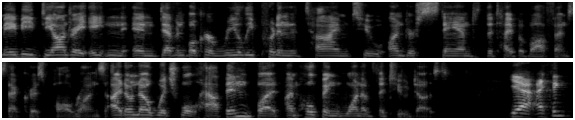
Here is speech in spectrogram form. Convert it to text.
maybe DeAndre Ayton and Devin Booker really put in the time to understand the type of offense that Chris Paul runs. I don't know which will happen, but I'm hoping one of the two does. Yeah, I think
